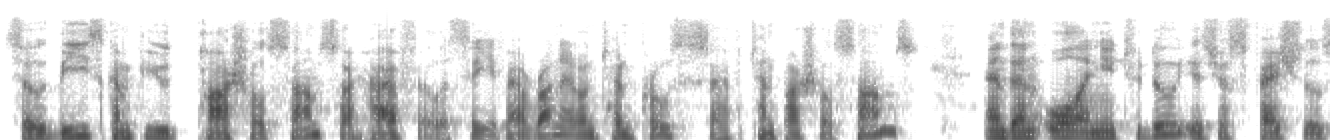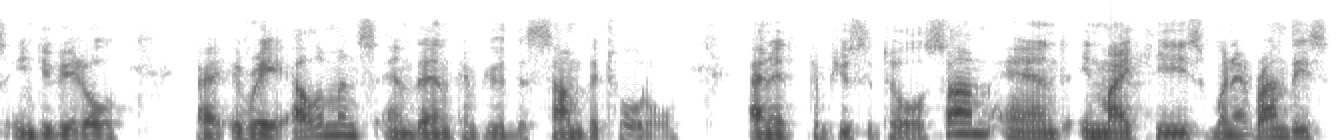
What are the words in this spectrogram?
So these compute partial sums. So I have, let's say if I run it on 10 processes, I have 10 partial sums. And then all I need to do is just fetch those individual uh, array elements and then compute the sum, the total. And it computes the total sum. And in my case, when I run this,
